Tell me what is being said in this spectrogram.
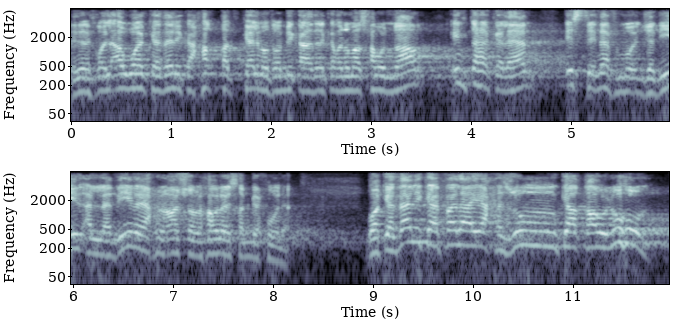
لأن الأول كذلك حقت كلمة ربك على ذلك إنهم أصحاب النار. انتهى كلام. استئناف جديد الذين يحملون عشر من حوله يسبحون. وكذلك فلا يحزنك قولهم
